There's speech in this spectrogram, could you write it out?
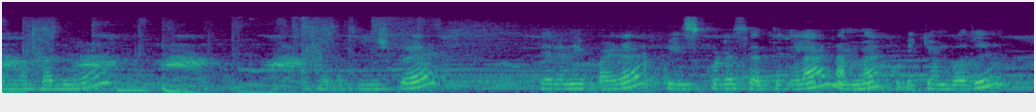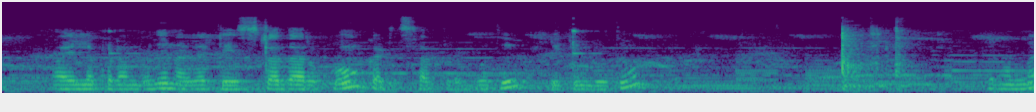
என்ன பண்ணுவோம் ஒரு பீஸ் கூட பழம் பீஸ் கூட சேர்த்துக்கலாம். நம்ம குடிக்கும்போது வாயில் படும்போது நல்லா டேஸ்ட்டாக தான் இருக்கும். கடிச்சு சாப்பிடும்போது குடிக்கும்போதும். இப்போ நம்ம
